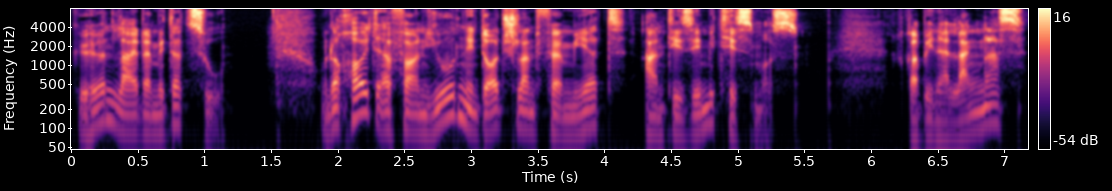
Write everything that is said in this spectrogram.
gehören leider mit dazu. Und auch heute erfahren Juden in Deutschland vermehrt Antisemitismus. Rabbiner Langnas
